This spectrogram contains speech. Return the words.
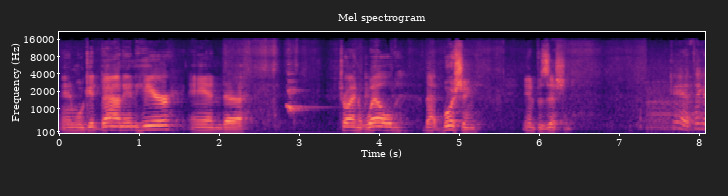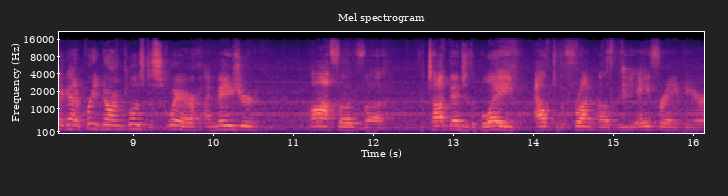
and we'll get down in here and uh, try and weld that bushing in position. Okay, I think I got it pretty darn close to square. I measured off of uh, the top edge of the blade out to the front of the A-frame here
